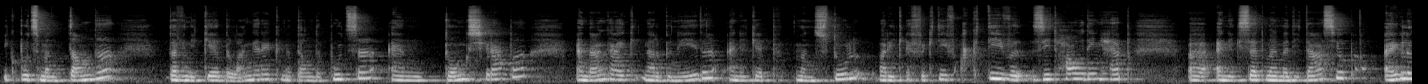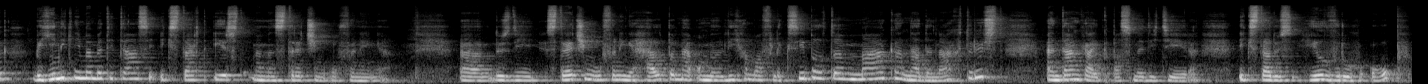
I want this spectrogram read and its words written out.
Ik poets mijn tanden, dat vind ik heel belangrijk, mijn tanden poetsen en tongschrappen. En dan ga ik naar beneden en ik heb mijn stoel waar ik effectief actieve zithouding heb. Eh, en ik zet mijn meditatie op. Eigenlijk begin ik niet met meditatie, ik start eerst met mijn stretching oefeningen. Ehm, dus die stretching oefeningen helpen mij om mijn lichaam wat flexibel te maken na de nachtrust. En dan ga ik pas mediteren. Ik sta dus heel vroeg op.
